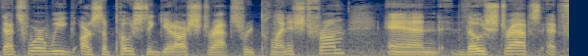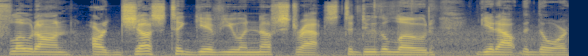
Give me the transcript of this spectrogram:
That's where we are supposed to get our straps replenished from. And those straps at Float On are just to give you enough straps to do the load, get out the door.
